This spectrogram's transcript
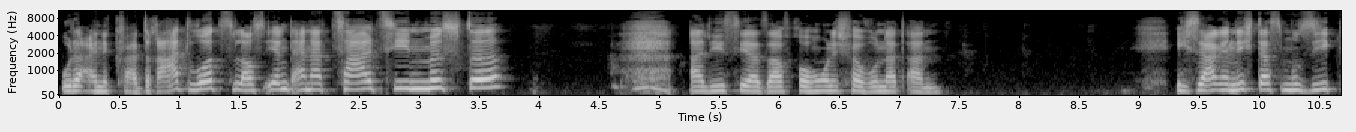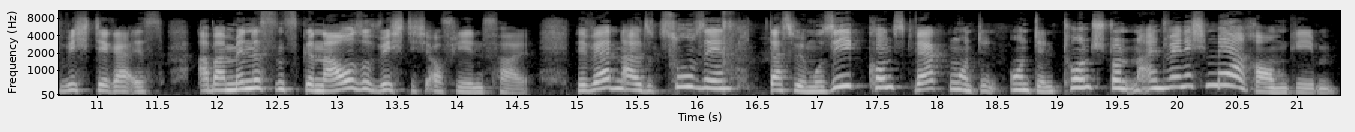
oder eine Quadratwurzel aus irgendeiner Zahl ziehen müsste? Alicia sah Frau Honig verwundert an. Ich sage nicht, dass Musik wichtiger ist, aber mindestens genauso wichtig auf jeden Fall. Wir werden also zusehen, dass wir Musik, Kunstwerken und den, und den Turnstunden ein wenig mehr Raum geben.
